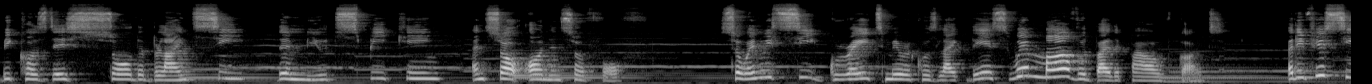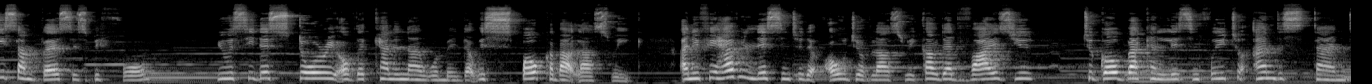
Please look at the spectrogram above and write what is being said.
because they saw the blind see, the mute speaking, and so on and so forth. So when we see great miracles like this, we're marveled by the power of God. But if you see some verses before, you will see the story of the Canaanite woman that we spoke about last week. And if you haven't listened to the audio of last week, I would advise you to go back and listen for you to understand.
